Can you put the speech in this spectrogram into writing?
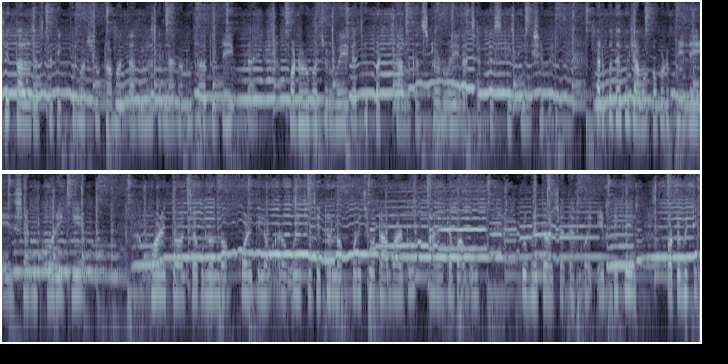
যে তাল গাছটা দেখতে পাচ্ছ, ওটা আমার দাদুর হাতে লাগানো, দাদু নেই প্রায়। পনেরো বছর হয়ে গেছে বাট তাল গাছটা রয়ে গেছে একটা স্মৃতি হিসেবে। তারপর দেখো জামা কাপড় মেলে, এসে আমি ঘরে গিয়ে ঘরের দরজাগুলো লক করে দিলাম। আর ওই যে যেটা লক করেছি ওটা আমার রুম আর এটা বাবুর রুমের দরজা। দেখো, এমনিতে অটোমেটিক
